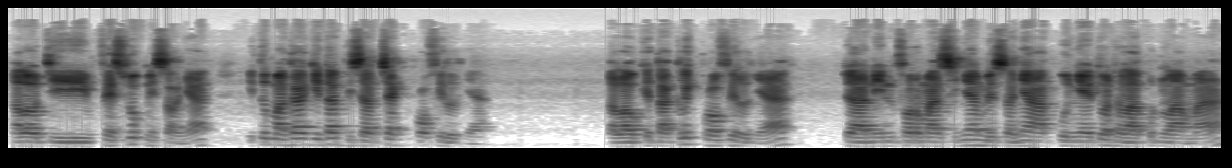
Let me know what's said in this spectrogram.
kalau di Facebook misalnya, itu maka kita bisa cek profilnya. Kalau kita klik profilnya dan informasinya misalnya akunnya itu adalah akun lama,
